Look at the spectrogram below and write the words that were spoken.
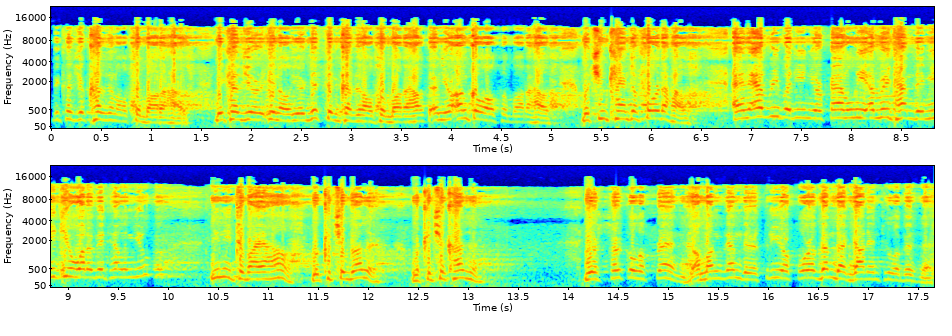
Because your cousin also bought a house. Because your, you know, your distant cousin also bought a house. And your uncle also bought a house. But you can't afford a house. And everybody in your family, every time they meet you, what are they telling you? You need to buy a house. Look at your brother. Look at your cousin. Your circle of friends. Among them, there are three or four of them that got into a business.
